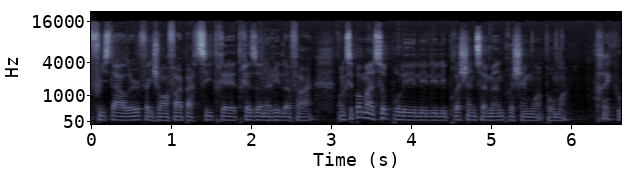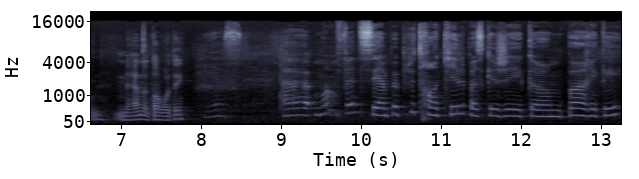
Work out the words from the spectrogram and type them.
freestylers, fait que je vais en faire partie, très, très honoré de le faire. Donc c'est pas mal ça pour les, les- prochaines semaines, prochains mois pour moi. Très cool. Myriam, de ton côté? Euh, moi, en fait, c'est un peu plus tranquille parce que j'ai comme pas arrêté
